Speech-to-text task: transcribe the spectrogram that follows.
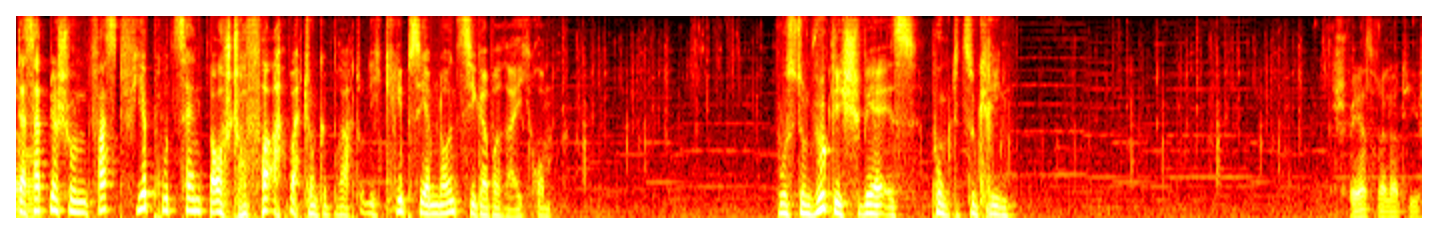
Das hat mir schon fast 4% Baustoffverarbeitung gebracht und ich krebs hier im 90er-Bereich rum. Wo es nun wirklich schwer ist, Punkte zu kriegen. schwer ist relativ.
